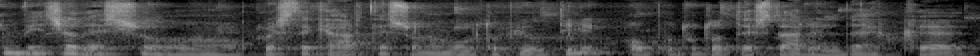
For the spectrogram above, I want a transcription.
Invece adesso queste carte sono molto più utili. Ho potuto testare il deck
